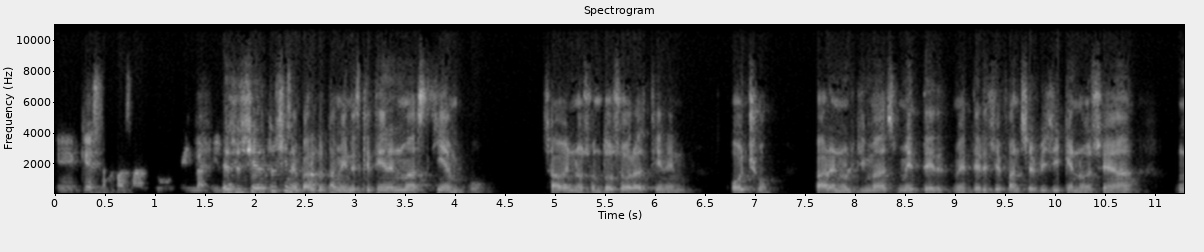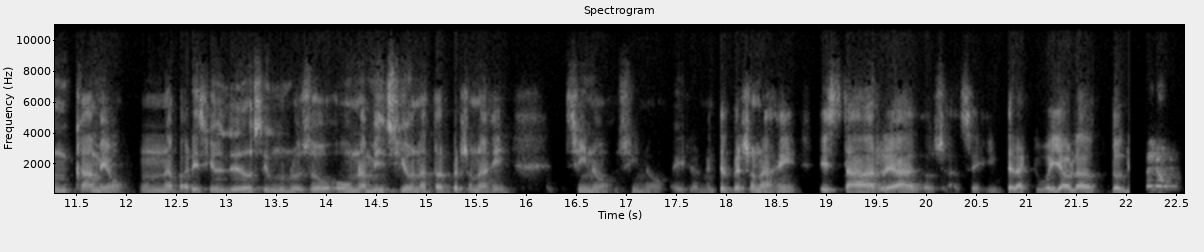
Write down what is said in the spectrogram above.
eh, qué está pasando. En la, eso es cierto, sin embargo, también es que tienen más tiempo, ¿saben? No son dos horas, tienen ocho, para en últimas meter, meter ese fanservice y que no sea un cameo, una aparición de dos segundos o, una mención a tal personaje, sino, sino realmente el personaje está real, o sea, se interactúa y habla dos Pero,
